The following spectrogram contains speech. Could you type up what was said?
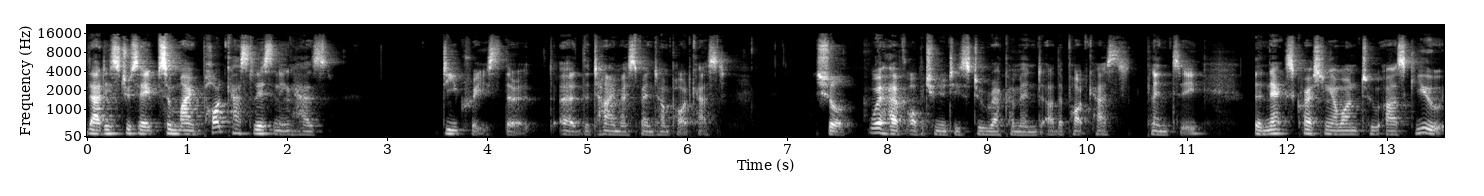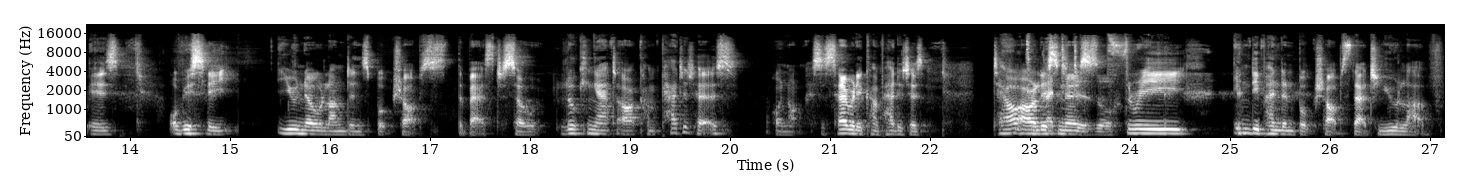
that is to say, so my podcast listening has decreased the uh, the time I spent on podcast. Sure, we'll have opportunities to recommend other podcasts plenty the next question I want to ask you is obviously you know London's bookshops the best. So looking at our competitors, or not necessarily competitors, tell our listeners or... three independent bookshops that you love.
